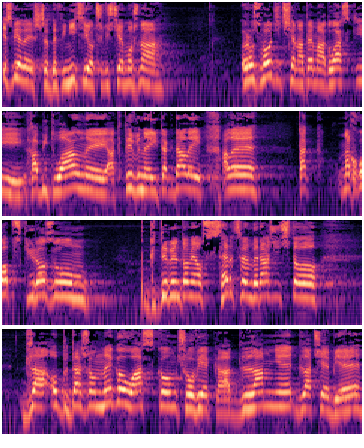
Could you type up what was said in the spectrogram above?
Jest wiele jeszcze definicji, oczywiście można rozwodzić się na temat łaski habitualnej, aktywnej i tak dalej, ale tak na chłopski rozum, gdybym to miał z sercem wyrazić, to dla obdarzonego łaską człowieka, dla mnie, dla ciebie,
